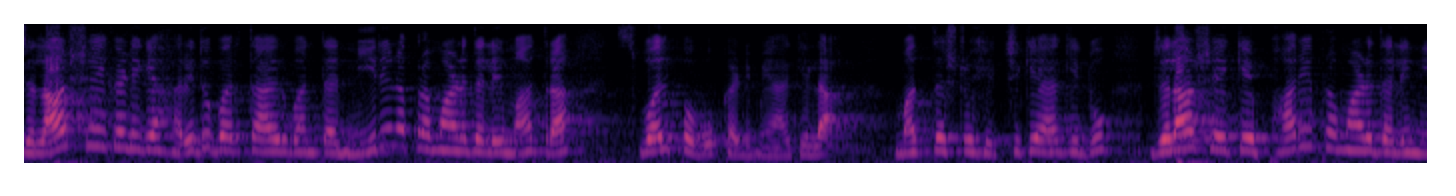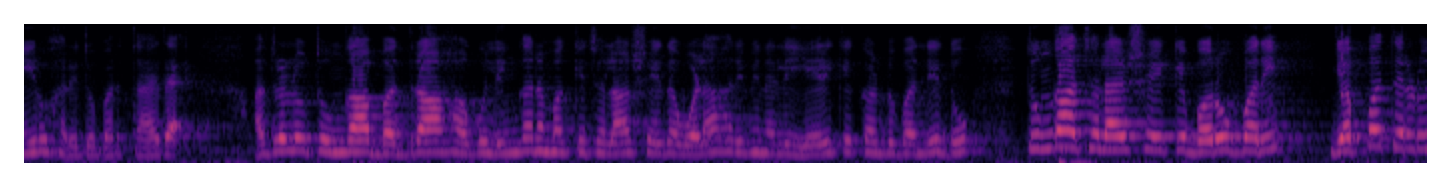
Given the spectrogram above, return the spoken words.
ಜಲಾಶಯಗಳಿಗೆ ಹರಿದು ಬರ್ತಾ ಇರುವಂಥ ನೀರಿನ ಪ್ರಮಾಣದಲ್ಲಿ ಮಾತ್ರ ಸ್ವಲ್ಪವೂ ಕಡಿಮೆಯಾಗಿಲ್ಲ ಮತ್ತಷ್ಟು ಹೆಚ್ಚಿಗೆಯಾಗಿದ್ದು ಜಲಾಶಯಕ್ಕೆ ಭಾರಿ ಪ್ರಮಾಣದಲ್ಲಿ ನೀರು ಹರಿದು ಬರ್ತಾ ಇದೆ. ಅದರಲ್ಲೂ ತುಂಗಾ, ಭದ್ರಾ ಹಾಗೂ ಲಿಂಗನಮಕ್ಕಿ ಜಲಾಶಯದ ಒಳಹರಿವಿನಲ್ಲಿ ಏರಿಕೆ ಕಂಡು ಬಂದಿದ್ದು, ತುಂಗಾ ಜಲಾಶಯಕ್ಕೆ ಬರೋಬ್ಬರಿ ಎಪ್ಪತ್ತೆರಡು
